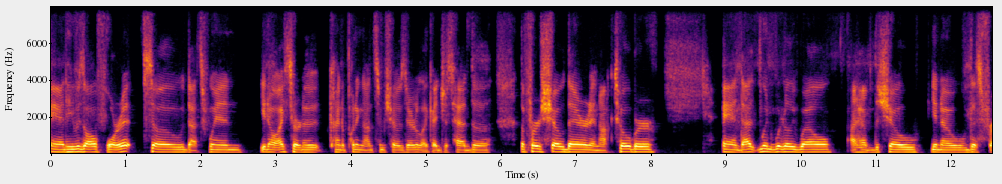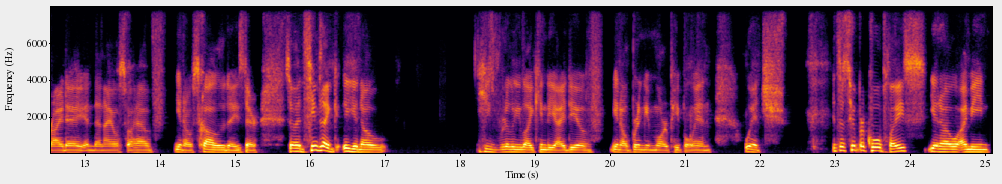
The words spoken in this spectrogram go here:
And he was all for it. So that's when you know I started kind of putting on some shows there. Like I just had the the first show there in October, and that went really well. I have the show, you know, this Friday, and then I also have, you know, Skalidays there. So it seems like, you know, he's really liking the idea of, you know, bringing more people in, which it's a super cool place. You know, I mean,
